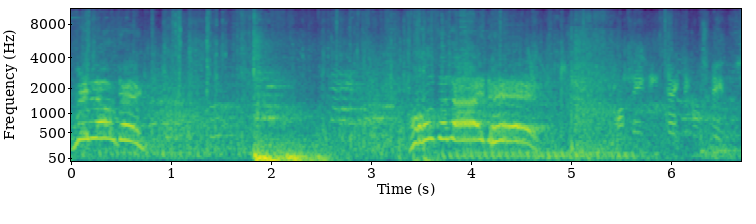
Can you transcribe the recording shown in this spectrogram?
Reloading. Hold the line here. Updating technical status.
